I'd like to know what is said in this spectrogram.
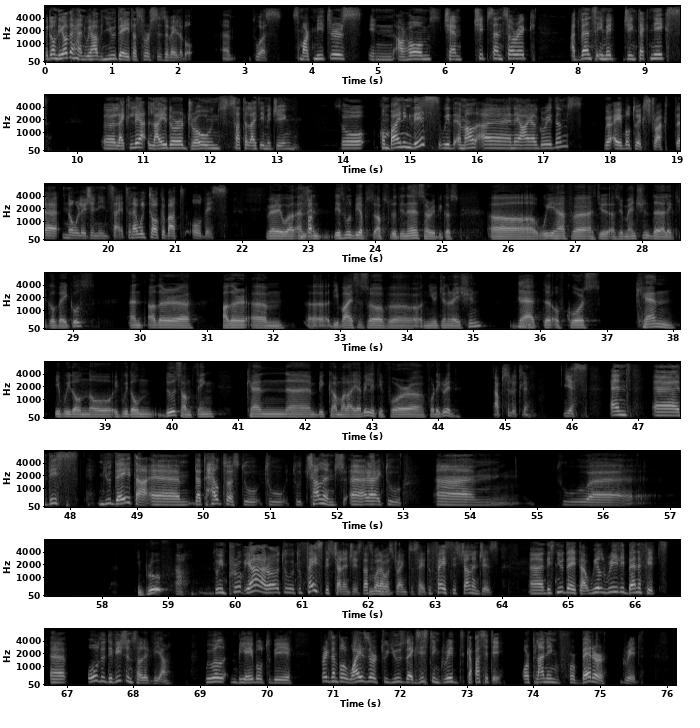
But on the other hand, we have new data sources available um, to us. Smart meters in our homes, chip sensoric, advanced imaging techniques uh, like LiDAR, drones, satellite imaging. So combining this with ML and AI algorithms, we're able to extract the knowledge and insights. And I will talk about all this. Very well. And, and this will be absolutely necessary because uh, we have, uh, as, you, as you mentioned, the electrical vehicles and other uh, other um, uh, devices of uh, new generation mm. that mm. of course can if we don't know if we don't do something can uh, become a liability for uh, for the grid absolutely yes and uh, this new data um, that helps us to to to challenge like to um, to improve ah, to improve, yeah, to, to face these challenges. That's mm. what I mm. was trying to say. To face these challenges, uh, this new data will really benefit uh, all the divisions of Elvia. We will be able to be, for example, wiser to use the existing grid capacity or planning for better grid.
